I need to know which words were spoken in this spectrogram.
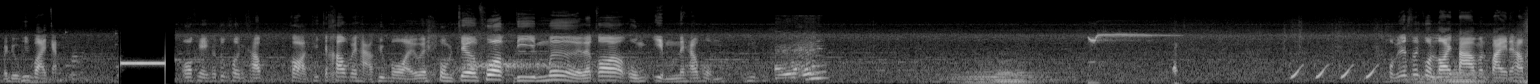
ไปดูพี่บอยกัน โอเคครับทุกคนครับ ก่อนที่จะเข้าไปหาพี่บอยเว้ยผมเจอพวกดีมเมอร์แล้วก็อุ๋มอิ่มนะครับผม ผมจะสะกดรอยตามมันไปนะครับ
